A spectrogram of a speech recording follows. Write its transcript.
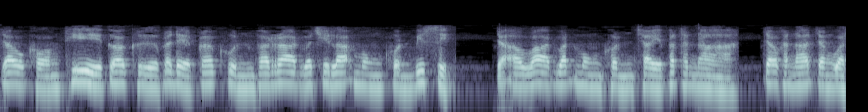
เจ้าของที่ก็คือพระเดชพระคุณพระราชวชิระมงคลวิสิทธิ์จะอาวาสวัดมงคลชัยพัฒนา เจ้าคณะจังหวัด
